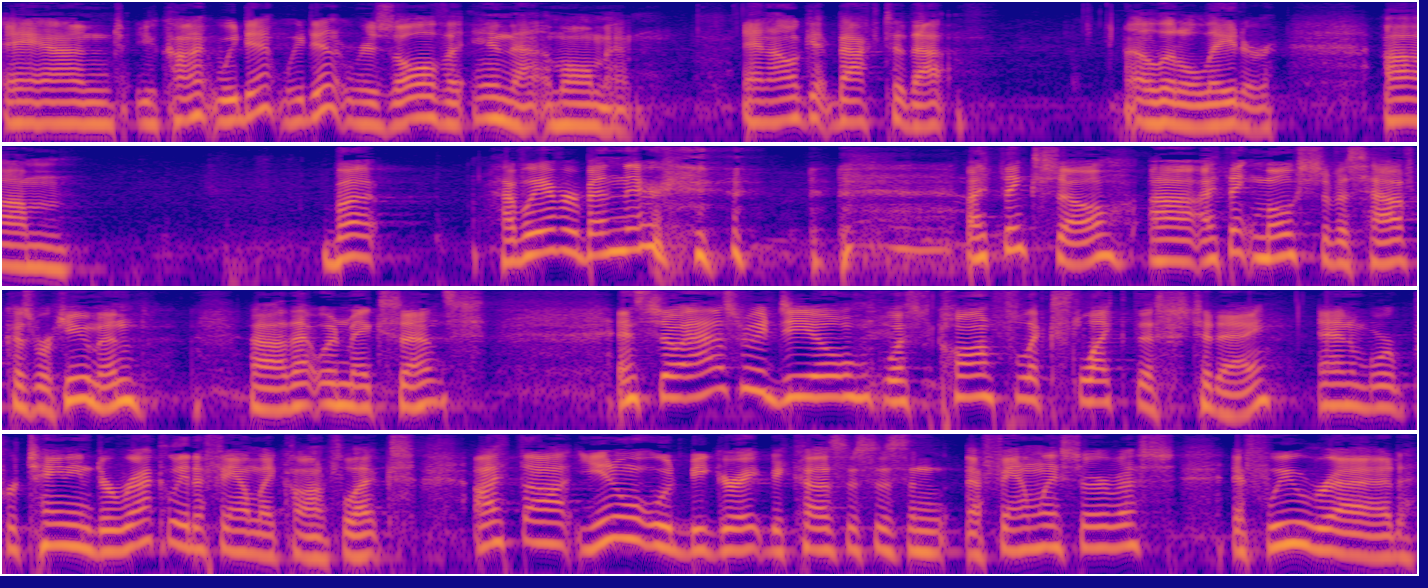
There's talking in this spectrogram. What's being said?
and you kind of, we didn't we didn't resolve it in that moment, and I'll get back to that a little later. Um, but have we ever been there? I think so. Uh, I think most of us have because we're human. Uh, that would make sense. And so, as we deal with conflicts like this today, and we're pertaining directly to family conflicts, I thought, you know what would be great because this is an, a family service? If we read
